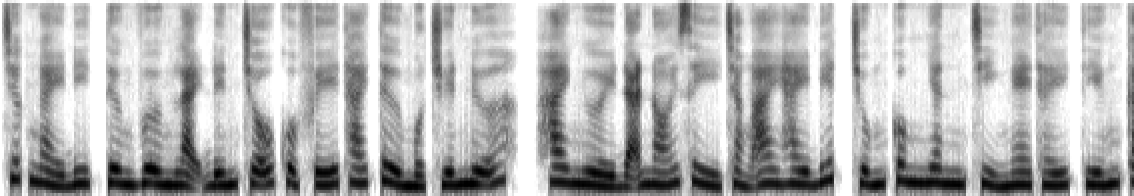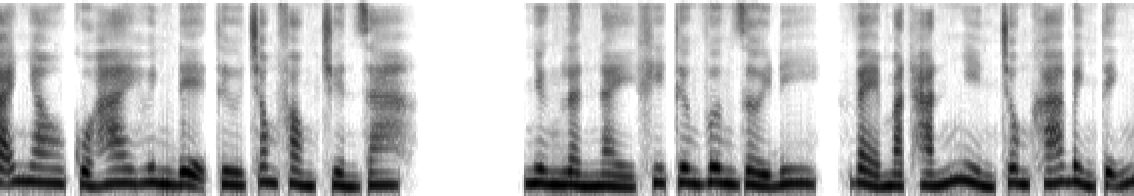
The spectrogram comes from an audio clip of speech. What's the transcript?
Trước ngày đi tương vương lại đến chỗ của phế thái tử một chuyến nữa, hai người đã nói gì chẳng ai hay biết chúng công nhân chỉ nghe thấy tiếng cãi nhau của hai huynh đệ từ trong phòng truyền ra. Nhưng lần này khi tương vương rời đi, vẻ mặt hắn nhìn trông khá bình tĩnh,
